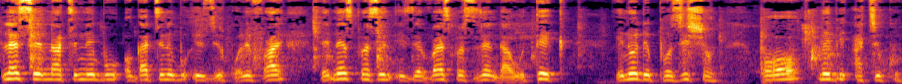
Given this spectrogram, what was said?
let's say, Natinibu or Gatinibu is disqualified, the next person is the vice president that will take, you know, the position, or maybe Atiku.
